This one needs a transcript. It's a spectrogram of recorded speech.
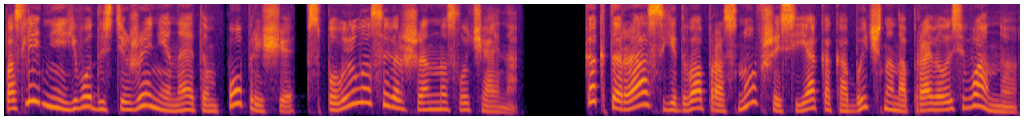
Последнее его достижение на этом поприще всплыло совершенно случайно. Как-то раз, едва проснувшись, я, как обычно, направилась в ванную.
